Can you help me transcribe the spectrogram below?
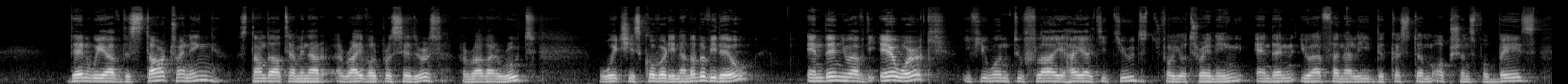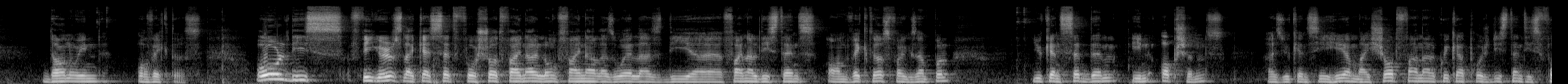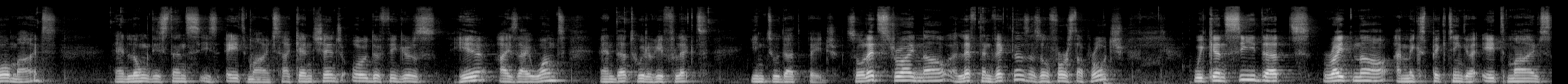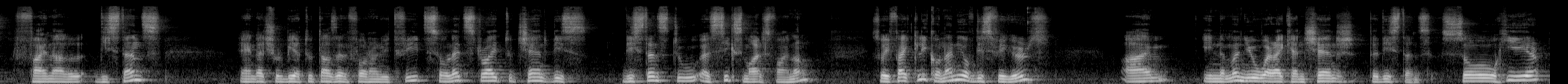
Then we have the STAR training, standard terminal arrival procedures, arrival route, which is covered in another video. And then you have the airwork, if you want to fly high altitude for your training. And then you have finally the custom options for base, downwind, or vectors. All these figures, like I said, for short final, long final, as well as the uh, final distance on vectors, for example, you can set them in options. As you can see here, my short final quick approach distance is 4 miles and long distance is 8 miles. I can change all the figures here as I want and that will reflect into that page. So let's try now left-hand vectors as our first approach. We can see that right now I'm expecting a 8 miles final distance and that should be at 2,400 feet. So let's try to change this distance to a 6 miles final. So if I click on any of these figures, I'm in a menu where I can change the distance. So here,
